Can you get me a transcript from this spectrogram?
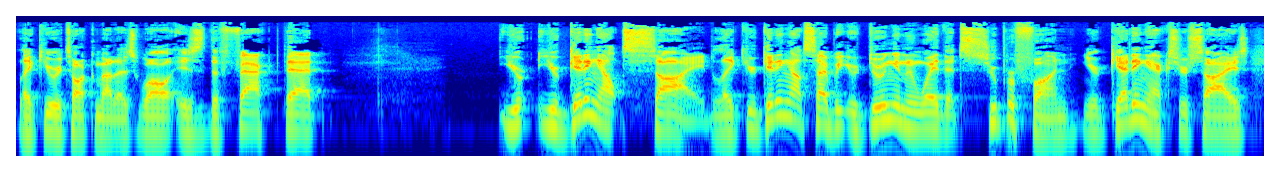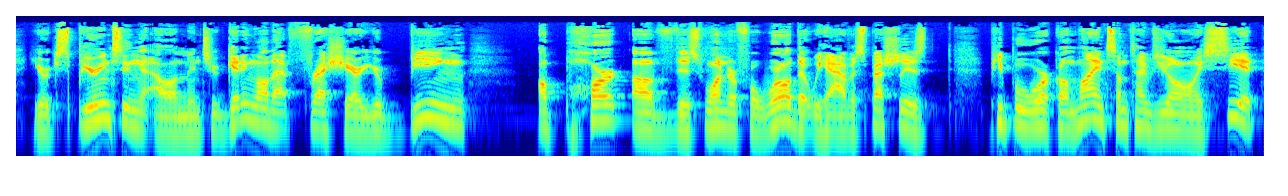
like you were talking about as well, is the fact that you're you're getting outside. Like you're getting outside, but you're doing it in a way that's super fun. You're getting exercise, you're experiencing the elements, you're getting all that fresh air, you're being a part of this wonderful world that we have, especially as people work online, sometimes you don't always see it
